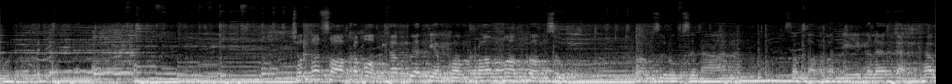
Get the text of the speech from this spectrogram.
คุณชมทดสอบระบบครับเพื่อเตรียมความพร้อมมอบความสุข ความสนุกสนานสำหรับวันนี้ก็แล้วกันครับ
